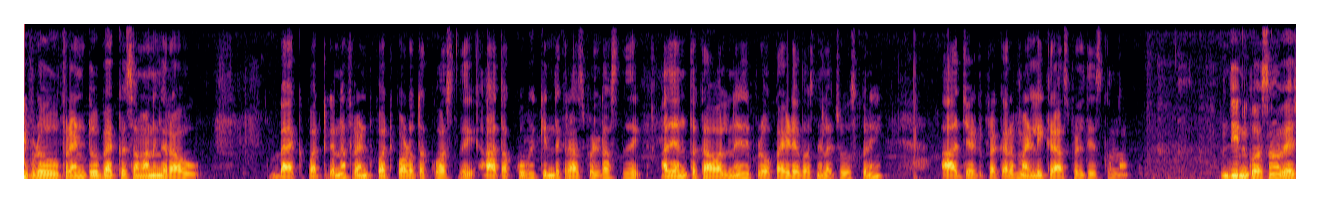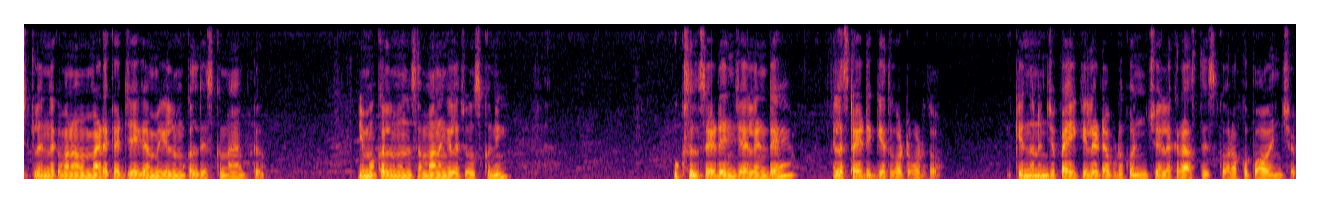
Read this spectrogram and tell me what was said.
ఇప్పుడు ఫ్రంట్ బ్యాక్ సమానంగా రావు. బ్యాక్ పార్ట్ కన్నా ఫ్రంట్ పార్ట్ పొడవు తక్కువ వస్తుంది. ఆ తక్కువకి కింద క్రాస్ బెల్ట్ వస్తుంది. అది ఎంత కావాలనేది ఇప్పుడు ఒక ఐడియా కోసం ఇలా చూసుకొని ఆ జెట్ ప్రకారం మళ్ళీ క్రాస్ బెల్ట్ తీసుకుందాం. దీనికోసం వేస్ట్లో ఇందాక మనం మెడ కట్ చేయగా మిగిలిన ముక్కలు తీసుకున్నాం ఇప్పుడు. ఈ ముక్కలను ముందు సమానంగా ఇలా చూసుకొని ఉక్సుల సైడ్ ఏం చేయాలంటే ఇలా స్ట్రైట్కి గీత కొట్టకూడదు. కింద నుంచి పైకి వెళ్ళేటప్పుడు కొంచెం ఇలా క్రాస్ తీసుకోవాలి. ఒక పావు ఇంచు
